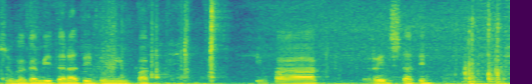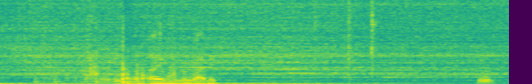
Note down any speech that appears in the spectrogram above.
So gagamitan natin itong impact impact wrench natin. Meron naman tayong magagamit. Good.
